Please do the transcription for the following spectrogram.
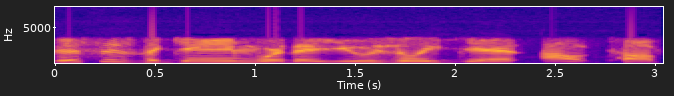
this is the game where they usually get out toughed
